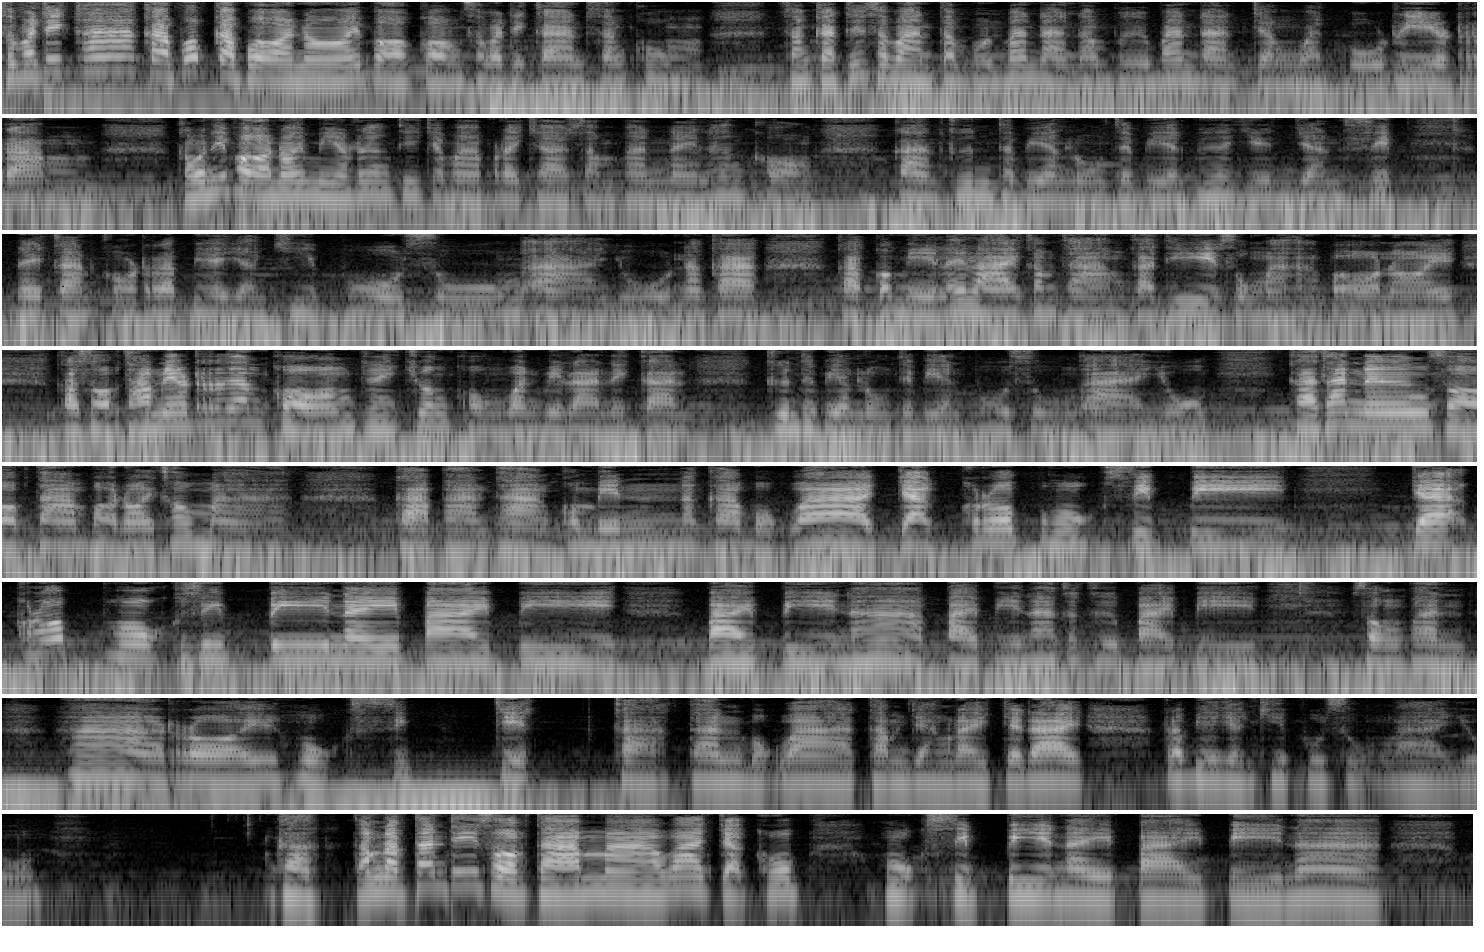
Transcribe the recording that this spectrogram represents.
สวัสดีค่ะค่ะพบกับพอน้อยพอกองสวัสดิการสังคม สังกัดเทศบาลตำบลบ้านด่านอำเภอบ้านด่านจังหวัดบุรีรัมย์ค่ะวันนี้พอน้อยมีเรื่องที่จะมาประชาสัมพันธ์ในเรื่องของการขึ้นทะเบียนลงทะเบียนเพื่อยืนยันสิทธิ์ ในการขอรับเบี้ยยังชีพผู้สูงอายุนะคะค่ะก็มีหลาย ๆคำถามค่ะที่ส่งมาหาพอน้อยค่ะสอบถามในเรื่องของในช่วงของวันเวลาในการขึ้นทะเบียนลงทะเบียนผู้สูงอายุค่ะท่านหนึ่งสอบถามพอน้อยเข้ามา ค่ะผ่านทางคอมเมนต์นะคะ บอกว่าจะครบ 60 ปี จะครบ 60 ปีในปลายปี ปลายปีหน้า ปลายปีหน้าก็คือปลายปี 2567 ค่ะ ท่านบอกว่าทำอย่างไรจะได้ระเบียบอย่างชีผู้สูงอายุ ค่ะสำหรับท่านที่สอบถามมาว่าจะครบ 60 ปีในปลายปีหน้า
